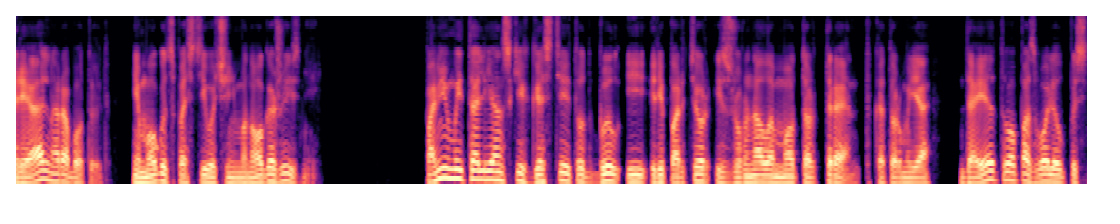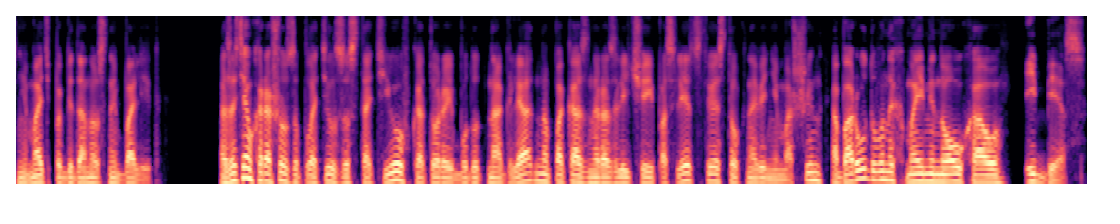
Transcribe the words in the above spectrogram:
реально работают и могут спасти очень много жизней. Помимо итальянских гостей тут был и репортер из журнала Motor Trend, которому я до этого позволил поснимать победоносный болид. А затем хорошо заплатил за статью, в которой будут наглядно показаны различия и последствия столкновений машин, оборудованных моими ноу-хау, и без.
